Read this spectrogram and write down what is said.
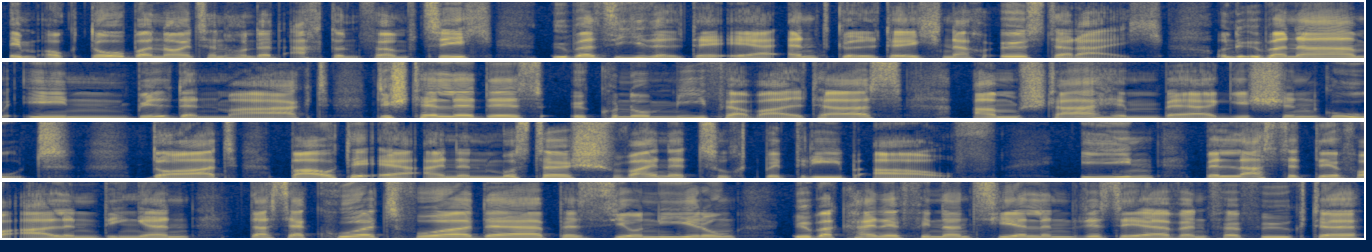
Im Oktober 1958 übersiedelte er endgültig nach Österreich und übernahm in Bildenmarkt die Stelle des Ökonomieverwalters am Starhembergischen Gut. Dort baute er einen Musterschweinezuchtbetrieb auf. Ihn belastete vor allen Dingen, dass er kurz vor der Pensionierung über keine finanziellen Reserven verfügte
